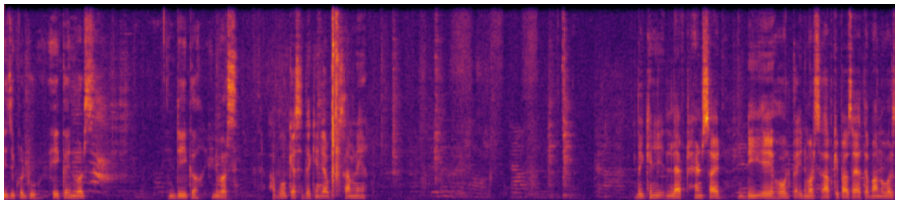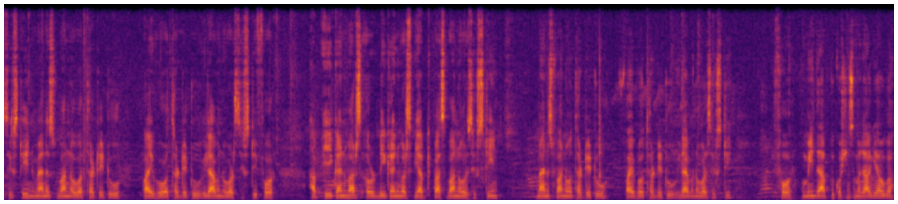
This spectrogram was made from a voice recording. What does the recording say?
is equal to A का इन्वर्स डी का इन्वर्स। अब वो कैसे देखेंगे आपके सामने? है देखें जी left hand side D A whole का इन्वर्स आपके पास आया था one over sixteen minus one over thirty two five over thirty two eleven over sixty four अब ए का इन्वर्स और डी का इन्वर्स भी आपके पास one over sixteen minus one over thirty two five over thirty two eleven over sixty four उम्मीद है आपको क्वेश्चन समझ आ गया होगा।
